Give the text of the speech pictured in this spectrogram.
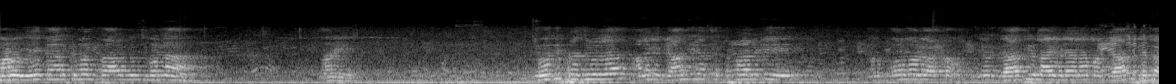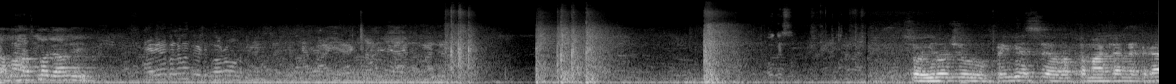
మనం ఏ కార్యక్రమాన్ని ప్రారంభించుకున్నా మరి జ్యోతి ప్రజల అలాగే గాంధీ గారి చిత్రపటానికి మనం పూర్వం వేస్తాం. ఇక్కడ జాతీయ నాయకుడైనా మన జాతి పిత మహాత్మా గాంధీ. సో ఈరోజు ప్రీవియస్ వక్త మాట్లాడినట్టుగా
